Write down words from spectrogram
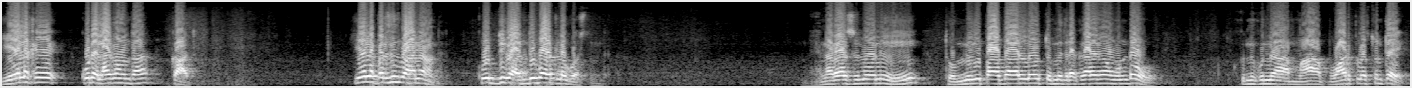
వీళ్ళకి కూడా ఎలాగ ఉందా? కాదు. ఏళ్ళ పరిస్థితి బాగానే ఉంది. కొద్దిగా అందుబాటులోకి వస్తుంది. మీనరాశిలోని తొమ్మిది పాదాల్లో తొమ్మిది రకాలుగా ఉండవు. కొన్ని కొన్ని మా మార్పులు వస్తుంటాయి.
